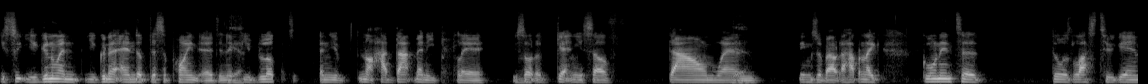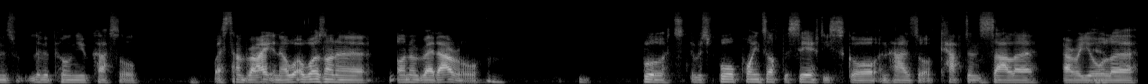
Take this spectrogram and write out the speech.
you're gonna end you're gonna end up disappointed. And if Yeah. you've looked and you've not had that many play, you're mm. sort of getting yourself down when things are about to happen. Like going into those last two games, Liverpool, Newcastle, West Ham, Brighton. I, I was on a on a red arrow, mm. but it was four points off the safety score and had sort of captain mm. Salah, Areola,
